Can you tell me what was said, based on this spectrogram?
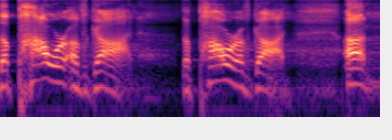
the power of God, the power of God. Um,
